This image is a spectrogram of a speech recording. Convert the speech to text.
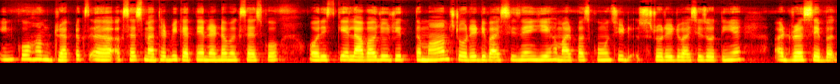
इनको हम डायरेक्ट एक्सेस मेथड भी कहते हैं रैंडम एक्सेस को। और इसके अलावा जो, ये तमाम स्टोरेज डिवाइसेस हैं, ये हमारे पास कौन सी स्टोरेज डिवाइसेस होती हैं? एड्रेसेबल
